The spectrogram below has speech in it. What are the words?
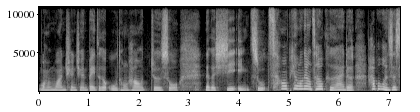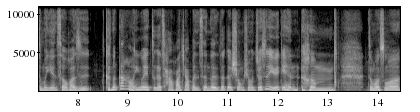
完完全全被这个梧桐号就是说那个吸引住，超漂亮，超可爱的。它不管是什么颜色，或者是。可能刚好因为这个插画家本身的这个熊熊就是有一点，嗯，怎么说，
